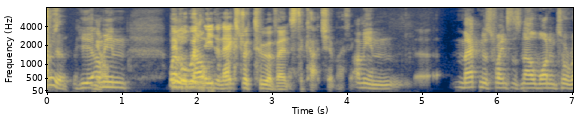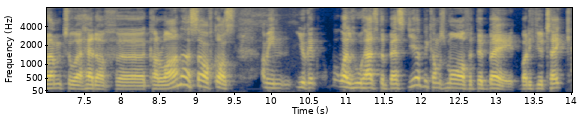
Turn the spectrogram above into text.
oh, yeah. he. I know, mean, well, people would now, need an extra two events to catch him. I think. I mean, uh, Magnus, for instance, now wanting to ramp to ahead of uh, Caruana. So of course, I mean, you get well, who has the best year becomes more of a debate. But if you take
